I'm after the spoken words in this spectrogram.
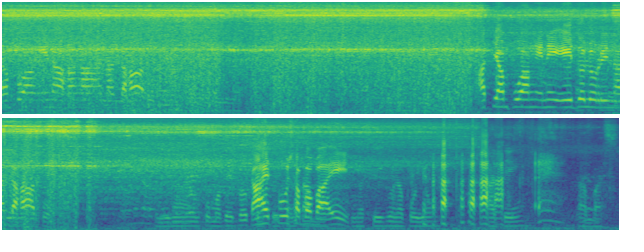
Yan po ang inahangaan ng lahat. At yan po ang iniidolo rin ng lahat. Hindi naman po mabibot. Kahit po sa babae. Nasigo na po yung ating tabas.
